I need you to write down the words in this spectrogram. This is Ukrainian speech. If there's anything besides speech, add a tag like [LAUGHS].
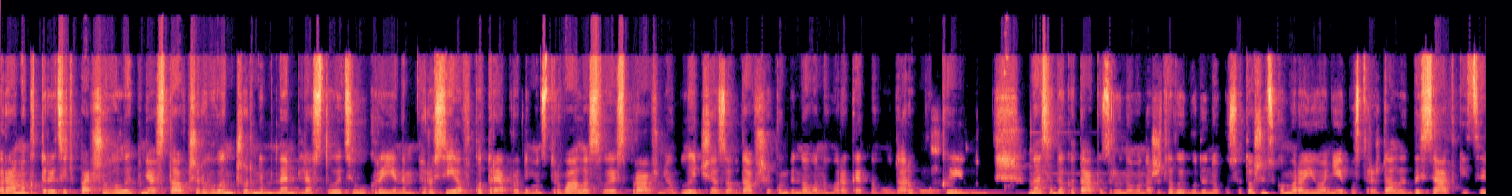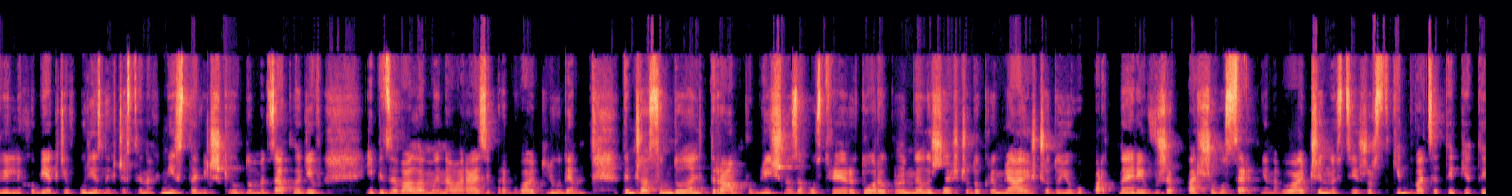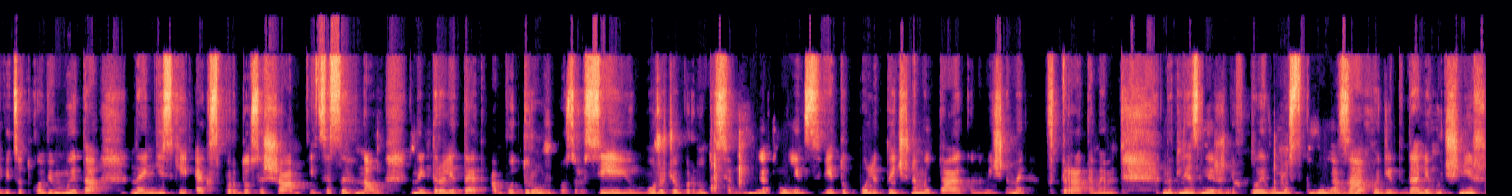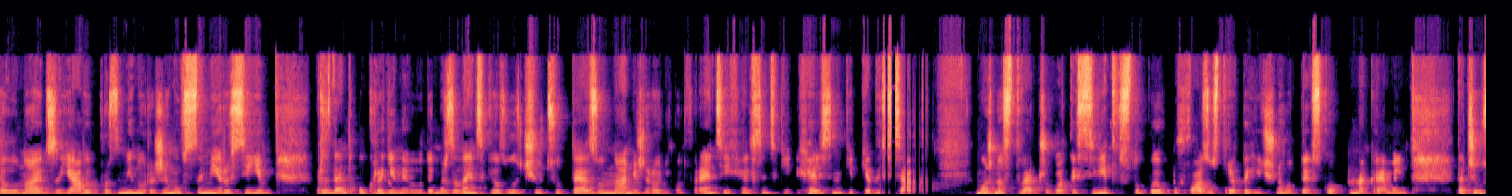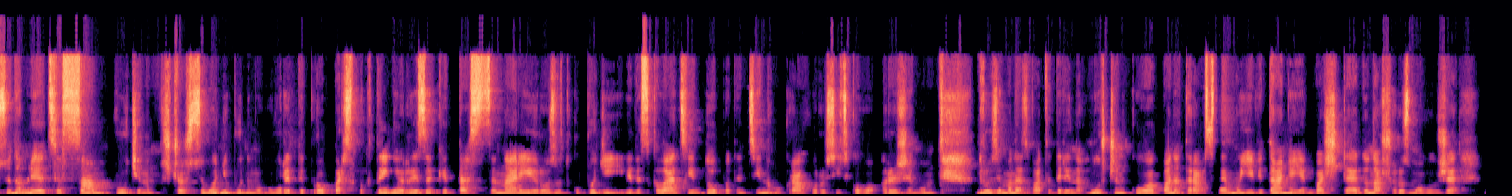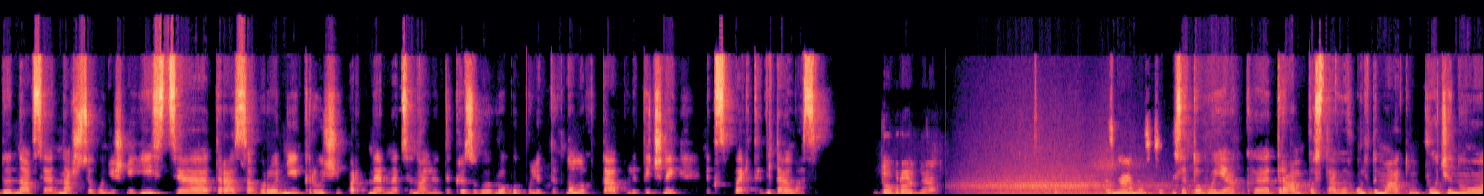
Ранок 31 липня став черговим чорним днем для столиці України. Росія вкотре продемонструвала своє справжнє обличчя, завдавши комбінованого ракетного удару по Києву. Внаслідок атаки зруйновано житловий будинок у Святошинському районі. Постраждали десятки цивільних об'єктів у різних частинах міста від шкіл до медзакладів. І під завалами наразі перебувають люди. Тим часом Дональд Трамп публічно загострює риторику не лише щодо Кремля, і щодо його партнерів. Вже 1 серпня набувають чинності жорсткі 25% відсоткові мита на індійський експорт до США, і це сигнал. Нейтралітет або дружба з Росією можуть обернутися для країн світу політичними та економічними втратами. На тлі зниження впливу Москви на заході дедалі гучніше лунають заяви про зміну режиму в самій Росії. Президент України Володимир Зеленський озвучив цю тезу на міжнародній конференції Хельсінські Хельсінкі 50 Можна стверджувати, світ вступив у фазу стратегічного тиску на Кремль. Та чи усвідомлює це сам Путін? Що ж сьогодні будемо говорити про перспективи, ризики та сценарії розвитку подій від ескалації до потенційного краху російського режиму? Друзі, мене звати Даріна Глущенко. Пане Тарасе, мої вітання. Як бачите, до нашої розмови вже доєднався наш сьогоднішній гість е, Тарас Загородній, керуючий партнер національної антикризової групи, політтехнолог та політичний експерт. Вітаю вас. Доброго дня. Знаємо, що після того як е, Трамп поставив ультиматум Путіну,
